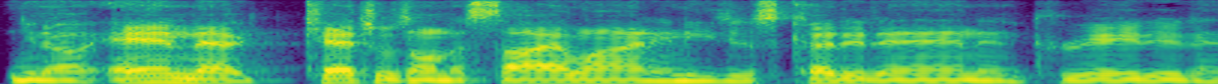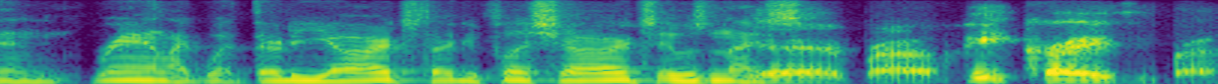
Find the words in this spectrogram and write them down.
you know, and that catch was on the sideline and he just cut it in and created and ran like what 30 yards, 30 plus yards. It was nice. Yeah, bro. He crazy, bro.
